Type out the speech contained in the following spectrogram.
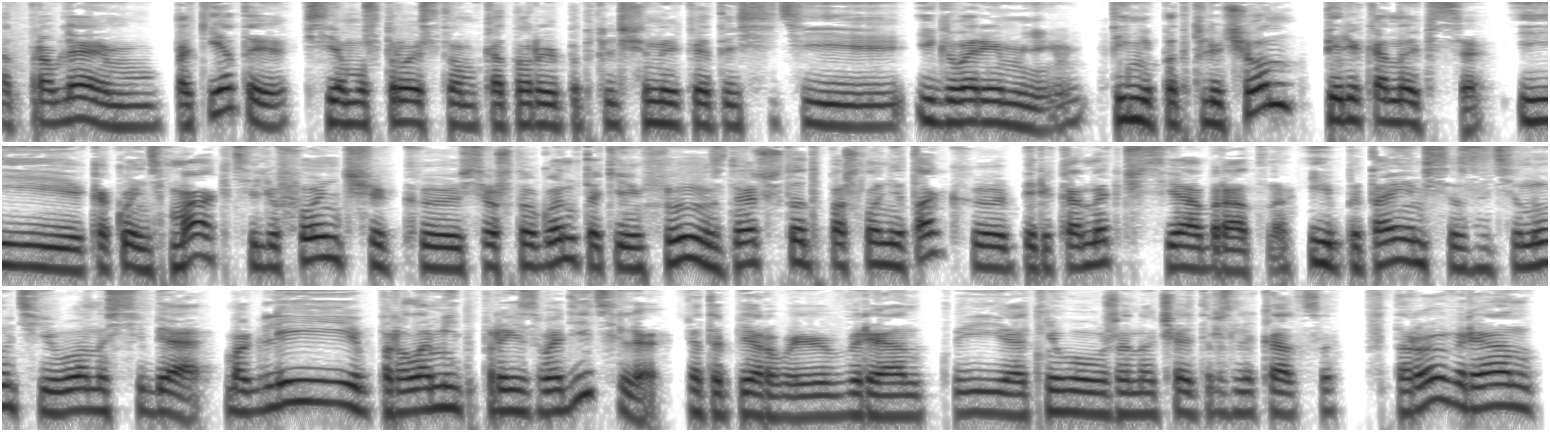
отправляем пакеты всем устройствам, которые подключены к этой сети, и говорим им, ты не подключен, переконнекться. И какой-нибудь Mac, телефончик, э, все что угодно, такие, хм, значит, что-то пошло не так, э, переконнекчусь я обратно. И пытаемся затянуть потянуть его на себя. Могли проломить производителя, это первый вариант, и от него уже начать развлекаться. Второй вариант,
